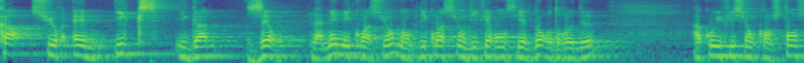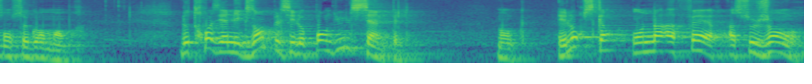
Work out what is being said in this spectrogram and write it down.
K sur M X égale 0. La même équation, donc l'équation différentielle d'ordre 2 à coefficient constant, son second membre. Le troisième exemple, c'est le pendule simple. Donc, et lorsqu'on a affaire à ce genre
